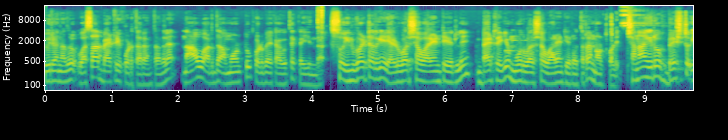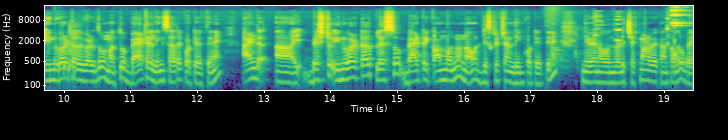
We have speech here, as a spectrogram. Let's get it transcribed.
ಇವರೇನಾದರೂ ಹೊಸ ಬ್ಯಾಟ್ರಿ ಕೊಡ್ತಾರೆ ಅಂತಂದ್ರೆ ನಾವು ಅರ್ಧ ಅಮೌಂಟು ಕೊಡಬೇಕಾಗುತ್ತೆ ಕೈಯಿಂದ. ಸೊ ಇನ್ವರ್ಟರ್ಗೆ ಎರಡು ವರ್ಷ ವಾರಂಟಿ ಇರಲಿ ಬ್ಯಾಟ್ರಿಗೆ ಮೂರು ವರ್ಷ ವಾರಂಟಿ ಇರೋ ಥರ ನೋಡ್ಕೊಳ್ಳಿ. ಚೆನ್ನಾಗಿರೋ ಬೆಸ್ಟ್ ಇನ್ವರ್ಟರ್ಗಳದ್ದು ಮತ್ತು ಬ್ಯಾಟ್ರಿ ಲಿಂಕ್ಸ್ ಆದರೆ ಕೊಟ್ಟಿರ್ತೀನಿ. And best inverter plus battery ಕಾಂಬನ್ನು ನಾವು ಡಿಸ್ಕ್ರಿಪ್ಷನ್ ಲಿಂಕ್ ಕೊಟ್ಟಿರ್ತೀನಿ. ನೀವೇನೋ ಒಂದು ವೇಳೆ ಚೆಕ್ ಮಾಡಬೇಕಂತಂದ್ರೆ ಬೈ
